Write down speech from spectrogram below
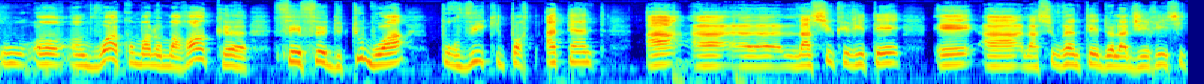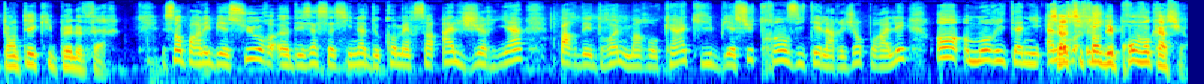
où on, voit comment le Maroc euh, fait feu de tout bois pourvu qu'il porte atteinte à, la sécurité et à la souveraineté de l'Algérie, si tant est qu'il peut le faire. Sans parler bien sûr euh, des assassinats de commerçants algériens par des drones marocains qui bien sûr transitaient la région pour aller en Mauritanie. Ça, ce sont des provocations.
